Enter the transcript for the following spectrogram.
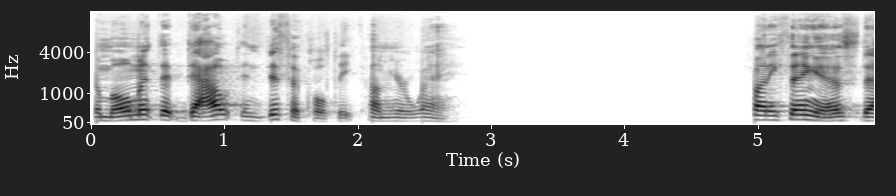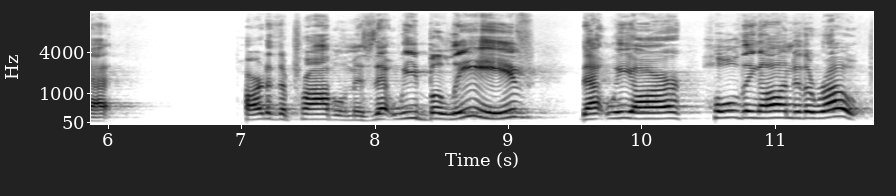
the moment that doubt and difficulty come your way. Funny thing is that part of the problem is that we believe that we are holding on to the rope.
